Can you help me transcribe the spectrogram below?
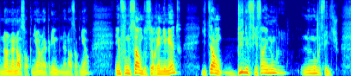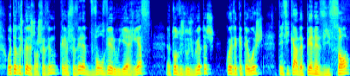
na- na- nossa opinião, não é para mim, na nossa opinião, em função do seu rendimento e terão beneficiação em número, no número de filhos. Outra das coisas que nós fazemos, queremos fazer é devolver o IRS a todos os lisboetas, coisa que até hoje tem ficado apenas e só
